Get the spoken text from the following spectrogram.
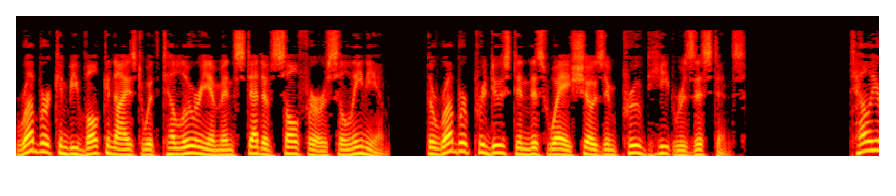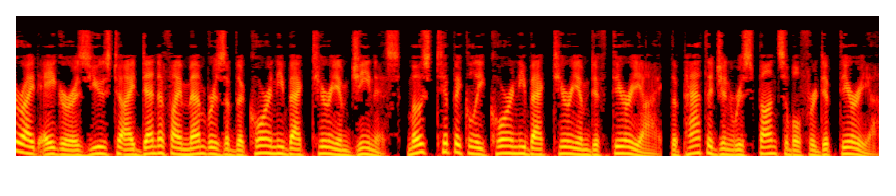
Rubber can be vulcanized with tellurium instead of sulfur or selenium. The rubber produced in this way shows improved heat resistance. Tellurite agar is used to identify members of the Corynebacterium genus, most typically Corynebacterium diphtheriae, the pathogen responsible for diphtheria.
